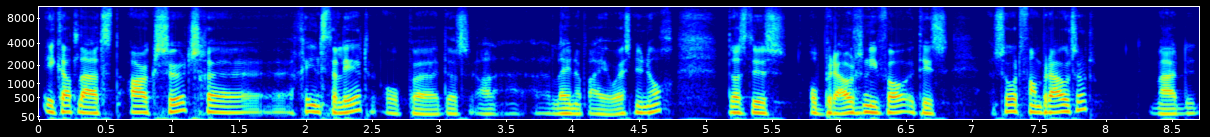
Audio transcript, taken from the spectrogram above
ik had laatst Arc Search ge- geïnstalleerd. Op, eh, dat is alleen op iOS nu nog. Dat is dus op browserniveau. Het is een soort van browser. Maar de,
